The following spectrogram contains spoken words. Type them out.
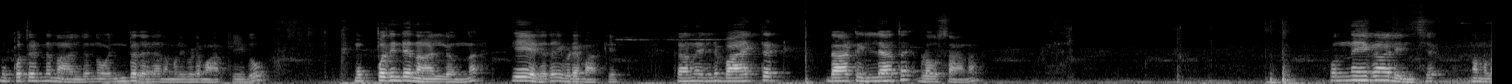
മുപ്പത്തെട്ടിന്റെ നാലിലൊന്ന് ഒൻപതര നമ്മളിവിടെ മാർക്ക് ചെയ്തു. മുപ്പതിന്റെ നാലിലൊന്ന് ഏഴര ഇവിടെ മാർക്ക് ചെയ്തു. കാരണം ഇതിന് ബാക്ക് ഡാട്ട് ഇല്ലാത്ത ബ്ലൗസാണ് ഒന്നേകാൽ ഇഞ്ച് നമ്മൾ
